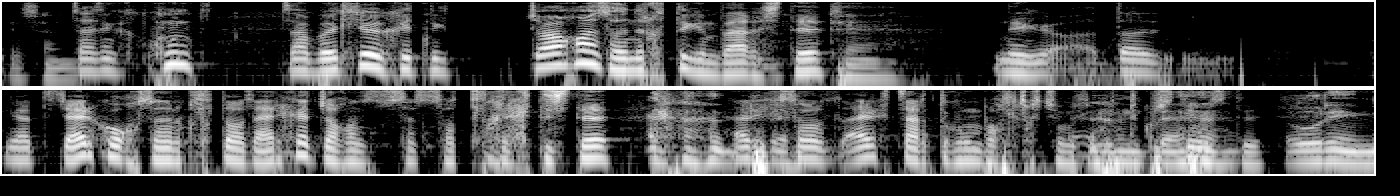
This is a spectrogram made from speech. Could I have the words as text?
байна сайн. За ингээ хүнд за болио гэхэд нэг жоохон сонирхдаг юм байгаа шүү. Тийм. Нэг одоо ядч арх уух сонирхолтой бол архиа жоохон судлах хэрэгтэй шүү тий. Арх суул арх зардаг хүн болчих юм уу мэдгүй шүү дээ. Өөрийн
